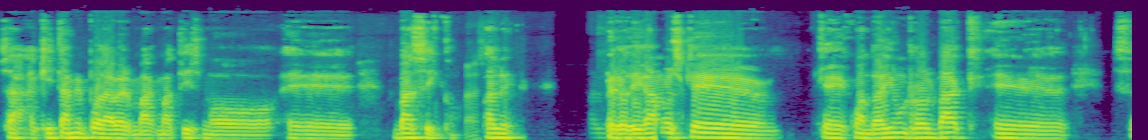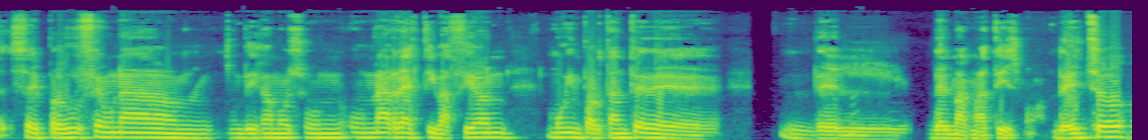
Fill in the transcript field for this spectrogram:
sea aquí también puede haber magmatismo eh, básico Básico. vale pero digamos que, que cuando hay un rollback eh, se, produce una digamos un- una reactivación muy importante de, del, magmatismo. De hecho,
